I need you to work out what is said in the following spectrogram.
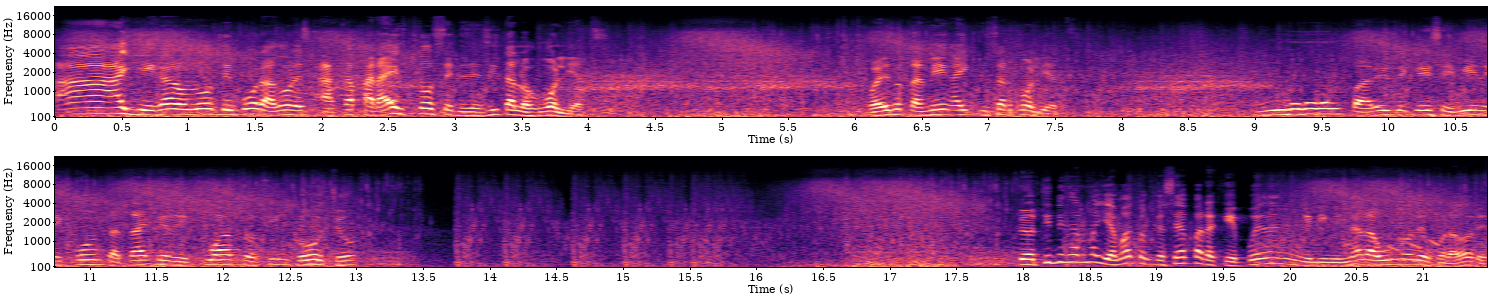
Ah, llegaron los devoradores. Acá para esto se necesitan los Goliaths. Por eso también hay que usar Goliaths. Uy, parece que se viene contraataque de 4, 5, 8. Pero tienen arma Yamato, aunque sea para que puedan eliminar a uno de los devoradores.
